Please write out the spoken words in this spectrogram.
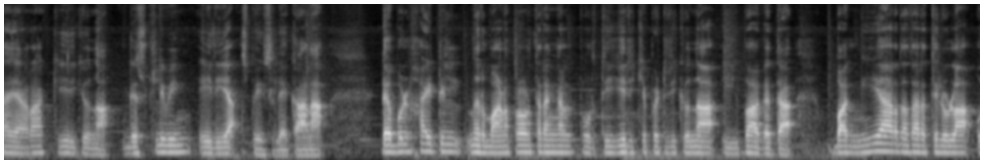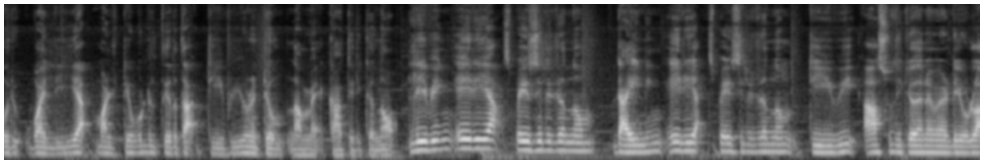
തയ്യാറാക്കിയിരിക്കുന്ന ഗസ്റ്റ് ലിവിംഗ് ഏരിയ സ്പേസിലേക്കാണ്. ഡബിൾ ഹൈറ്റിൽ നിർമ്മാണ പ്രവർത്തനങ്ങൾ പൂർത്തീകരിക്കപ്പെട്ടിരിക്കുന്ന ഈ ഭാഗത്ത് ഭംഗിയാർന്ന തരത്തിലുള്ള ഒരു വലിയ മൾട്ടിവുഡിൽ തീർത്ത ടി വി യൂണിറ്റും നമ്മെ കാത്തിരിക്കുന്നു. ലിവിംഗ് ഏരിയ സ്പേസിലിരുന്നും ഡൈനിങ് ഏരിയ സ്പേസിലിരുന്നും ടി വി ആസ്വദിക്കുന്നതിന് വേണ്ടിയുള്ള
